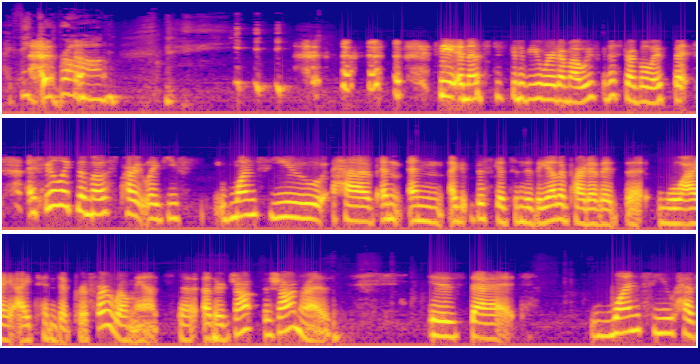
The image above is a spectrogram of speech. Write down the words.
I think you're wrong. See, and that's just going to be a word I'm always going to struggle with. But I feel like the most part, like you, once you have, and and I, this gets into the other part of it, that why I tend to prefer romance to other genres, is that once you have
